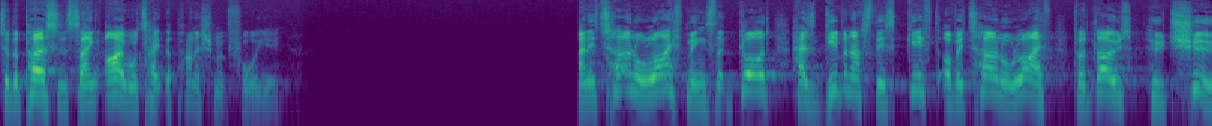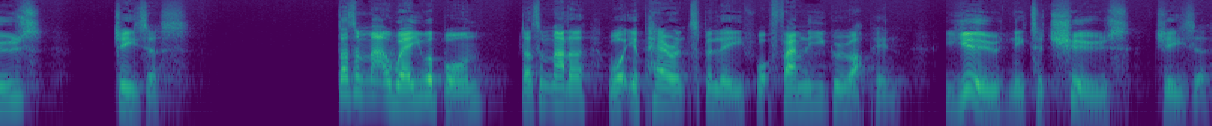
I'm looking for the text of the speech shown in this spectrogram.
to the person saying, I will take the punishment for you. And eternal life means that God has given us this gift of eternal life for those who choose Jesus. Doesn't matter where you were born, doesn't matter what your parents believe, what family you grew up in. You need to choose Jesus.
